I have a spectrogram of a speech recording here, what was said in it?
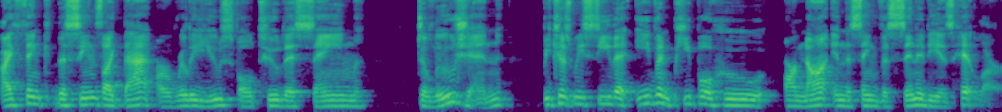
I think the scenes like that are really useful to this same delusion because we see that even people who are not in the same vicinity as Hitler,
